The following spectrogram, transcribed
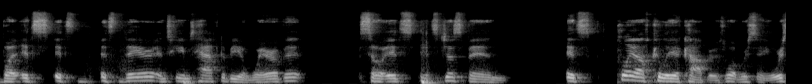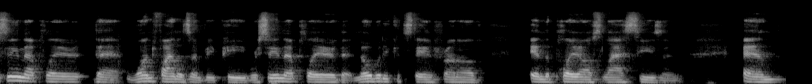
but it's it's it's there, and teams have to be aware of it. So it's it's just been it's playoff Kahleah Copper is what we're seeing. We're seeing that player that won Finals MVP. We're seeing that player that nobody could stay in front of in the playoffs last season, and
